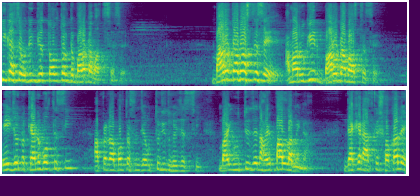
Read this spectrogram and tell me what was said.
ঠিক আছে, ওদিক দিয়ে তল তল বারোটা বাজতেছে। বারোটা বাজতেছে, আমার রুগীর বারোটা বাজতেছে। এই জন্য কেন বলতেছি? আপনারা বলতেছেন যে উত্তেজিত হয়ে যাচ্ছি। বা উত্তেজিত না হয়ে পারলামই না। দেখেন, আজকে সকালে,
